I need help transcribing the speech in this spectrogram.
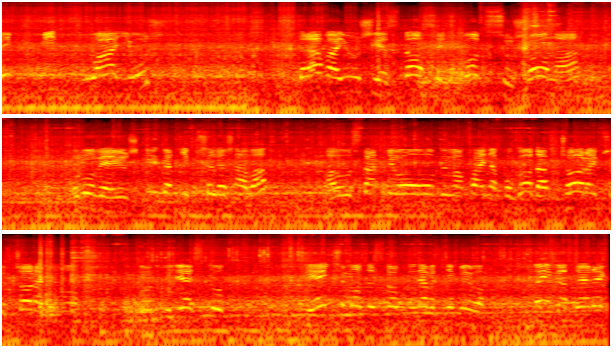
wykwitła już. Trawa już jest dosyć podsuszona. No mówię, już kilka dni przeleżała, a ostatnio była fajna pogoda. Wczoraj, przedwczoraj było około 25 może stopni, nawet nie było. No i wiaterek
